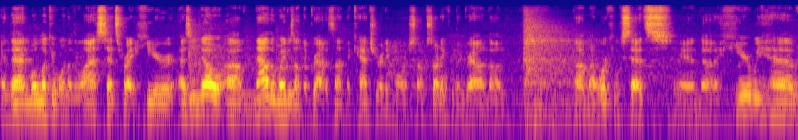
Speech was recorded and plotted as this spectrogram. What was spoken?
And then we'll look at one of the last sets right here. As you know, um, now the weight is on the ground. It's not in the catcher anymore, so I'm starting from the ground on uh, my working sets. And uh, here we have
